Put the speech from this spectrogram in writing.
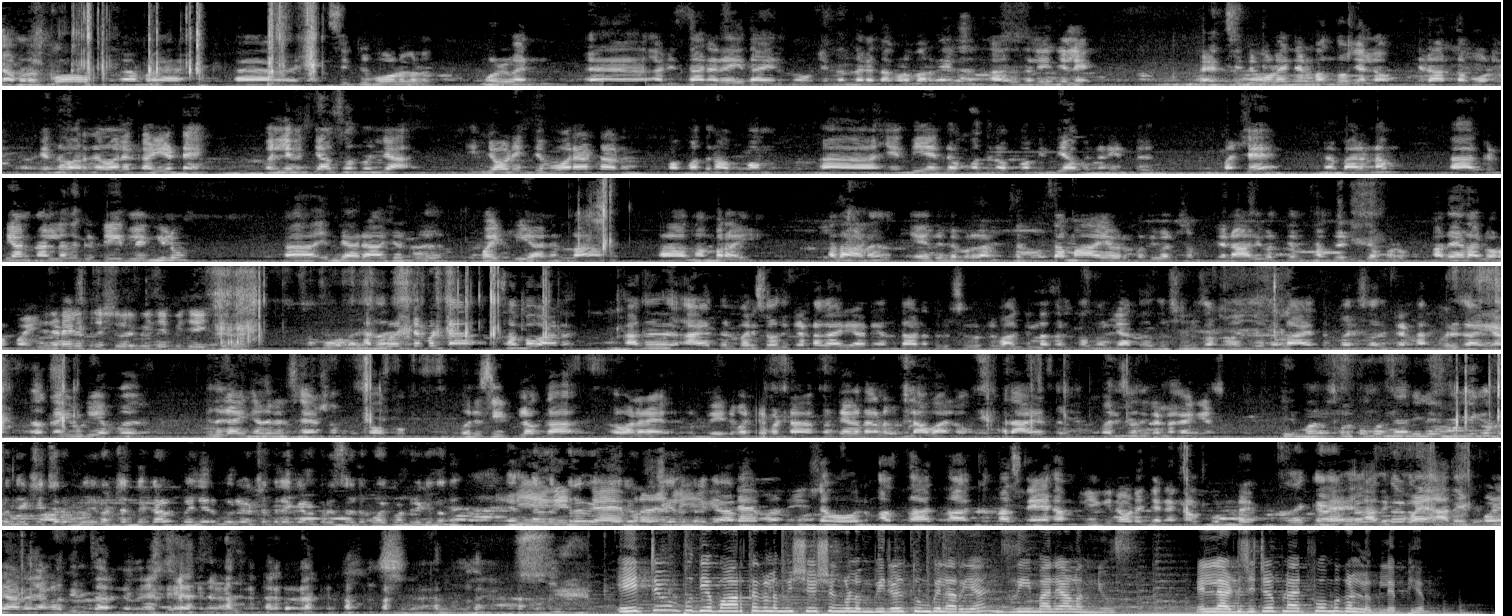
നമ്മളിപ്പോ നമ്മുടെ എക്സിറ്റ് പോളുകൾ മുഴുവൻ അടിസ്ഥാനരഹിതായിരുന്നു എന്നിന്നലെ തങ്ങൾ പറഞ്ഞിരുന്നു. അത് തെളിഞ്ഞില്ലേ? എക്സിറ്റ് പോൾ ഏറ്റവും ബന്ധുവല്ലോ യഥാർത്ഥ പോൾ എന്ന് പറഞ്ഞ പോലെ കഴിയട്ടെ. വലിയ വ്യത്യാസമൊന്നുമില്ല. ഇന്ത്യയോട് ഇന്ത്യ പോരാട്ടാണ്. ഒപ്പത്തിനൊപ്പം എൻ ഡി എന്റെ ഒപ്പത്തിനൊപ്പം ഇന്ത്യ മുന്നണി ഉണ്ട് പക്ഷേ ഭരണം കിട്ടിയാൽ നല്ലത് കിട്ടിയില്ലെങ്കിലും ഇന്ത്യ രാജ്യത്ത് ഫൈറ്റ് ചെയ്യാനുള്ള നമ്പറായി അതാണ് ഏതിന്റെ പ്രധാന ശക്തമായ ഒരു പ്രതിപക്ഷം ജനാധിപത്യം സംരക്ഷിക്കപ്പെടും. അതേതായാലും ഉറപ്പായി. ഇതിനിടയിൽ തൃശ്ശൂർ ബി ജെ പി ജയിച്ചൊരു സംഭവം. അതൊരു ഒറ്റപ്പെട്ട സംഭവമാണ്. അത് ആയത്തിൽ പരിശോധിക്കേണ്ട കാര്യമാണ്. എന്താണ് തൃശ്ശൂരിൽ ബാക്കിയുള്ള സ്ഥലത്തൊന്നും ഇല്ലാത്തത് തൃശ്ശൂർ സംഭവിച്ചത് എന്നുള്ള ആയത്തിൽ പരിശോധിക്കേണ്ട ഒരു കാര്യമാണ്. അതൊക്കെ യു ഡി എഫ് ഇത് കഴിഞ്ഞതിന് ശേഷം നോക്കും. ഒരു സീറ്റിലൊക്കെ വളരെ പിന്നെ ഒറ്റപ്പെട്ട പ്രത്യേകതകൾ ഉണ്ടാവാമല്ലോ അത് ആയത്തിൽ പരിശോധിക്കേണ്ട കാര്യമാണ്. ഈ മലപ്പുറത്തും പൊന്നാനിയിലും ലീഗ് പ്രതീക്ഷിച്ച ഒരു ഭൂരിപക്ഷത്തെക്കാൾ വലിയൊരു ഭൂരിപക്ഷത്തിലേക്കാണ് റിസൾട്ട് പോയിക്കൊണ്ടിരിക്കുന്നത്. പ്രതീക്ഷ പോലും അസ്ഥാനത്താക്കുന്ന സ്നേഹം ലീഗിനോട് ജനങ്ങൾക്കുണ്ട്. അതിപ്പോഴാണ് ഞങ്ങൾ തിരിച്ചറിഞ്ഞത്. ഏറ്റവും പുതിയ വാർത്തകളും വിശേഷങ്ങളും വിരൽ തുമ്പിലറിയാൻ സി മലയാളം ന്യൂസ്. എല്ലാ ഡിജിറ്റൽ പ്ലാറ്റ്ഫോമുകളിലും ലഭ്യം.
